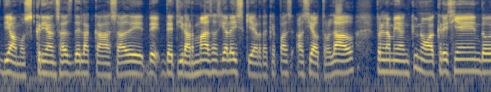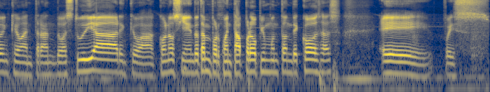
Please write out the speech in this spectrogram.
digamos, crianzas de la casa de, de, de, tirar más hacia la izquierda que hacia otro lado, pero en la medida en que uno va creciendo, en que va entrando a estudiar, en que va conociendo también por cuenta propia un montón de cosas, eh, pues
